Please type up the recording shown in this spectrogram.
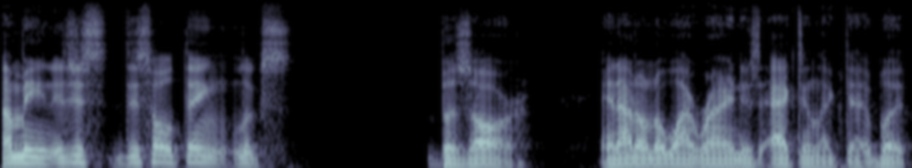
I mean, it just, this whole thing looks bizarre. And I don't know why Ryan is acting like that, but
